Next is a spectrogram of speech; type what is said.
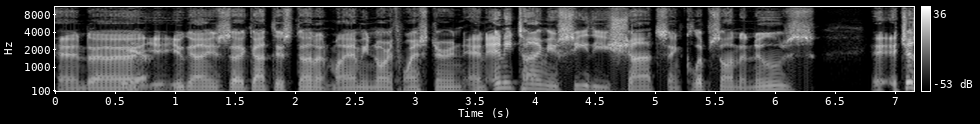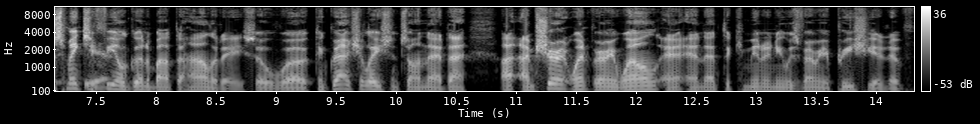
and uh, Yeah. you, you guys uh, got this done at Miami Northwestern. And anytime you see these shots and clips on the news, it, it just makes you feel good about the holiday. So uh, congratulations on that. I, I'm sure it went very well, and, and that the community was very appreciative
